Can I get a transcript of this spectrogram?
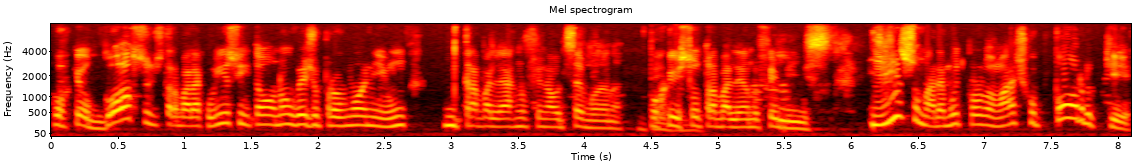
porque eu gosto de trabalhar com isso, então eu não vejo problema nenhum em trabalhar no final de semana, porque eu estou trabalhando feliz. E isso, Mara, é muito problemático, por quê?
